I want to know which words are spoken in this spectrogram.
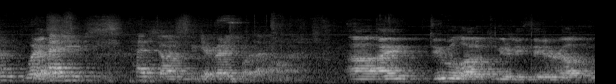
done? What yes. had you had done to get ready for that moment? Uh, I do a lot of community theater out in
